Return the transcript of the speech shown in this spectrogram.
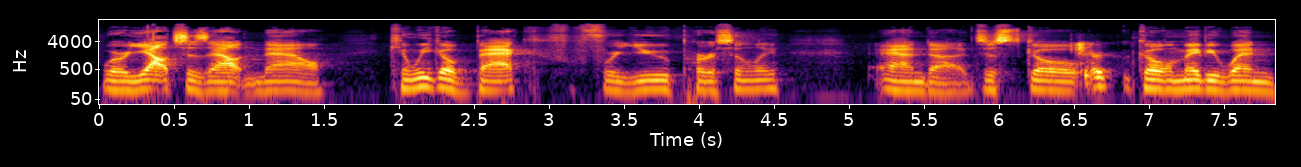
where Yalch is out now, can we go back for you personally, and uh, just go Sure. go maybe when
